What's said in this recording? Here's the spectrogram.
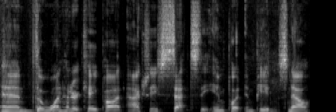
And the 100K pot actually sets the input impedance. Now,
